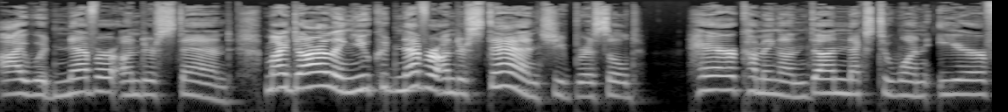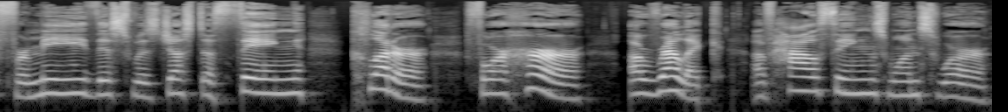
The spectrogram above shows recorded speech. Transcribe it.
I would never understand. My darling, you could never understand, she bristled. Hair coming undone next to one ear. For me, this was just a thing. Clutter. For her, a relic of how things once were,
